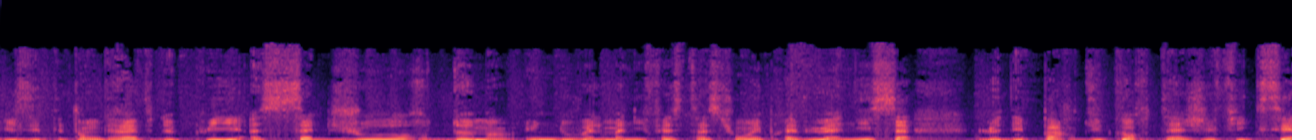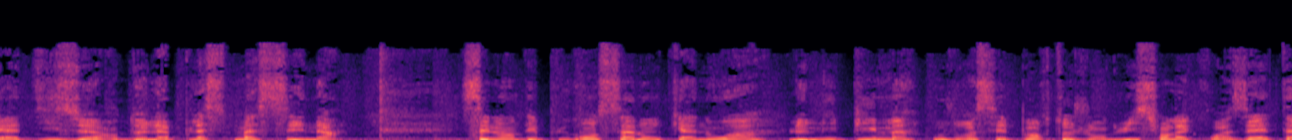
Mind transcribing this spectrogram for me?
Ils étaient en grève depuis sept jours. Demain, une nouvelle manifestation est prévue à Nice. Le départ du cortège est fixé à 10 heures de la place Masséna. C'est l'un des plus grands salons canois. Le MIPIM ouvre ses portes aujourd'hui sur la Croisette.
